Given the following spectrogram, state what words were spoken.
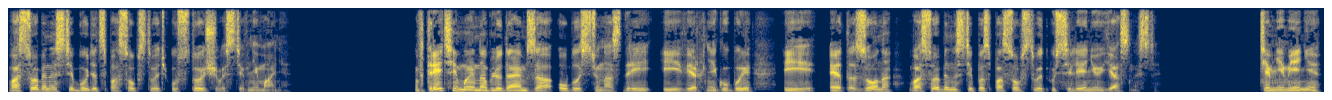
в особенности будет способствовать устойчивости внимания. В третьей мы наблюдаем за областью ноздрей и верхней губы, и эта зона в особенности поспособствует усилению ясности. Тем не менее,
